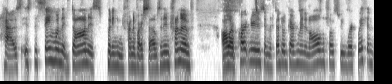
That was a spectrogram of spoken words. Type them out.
has is the same one that Dawn is putting in front of ourselves and in front of all our partners and the federal government and all the folks we work with, and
